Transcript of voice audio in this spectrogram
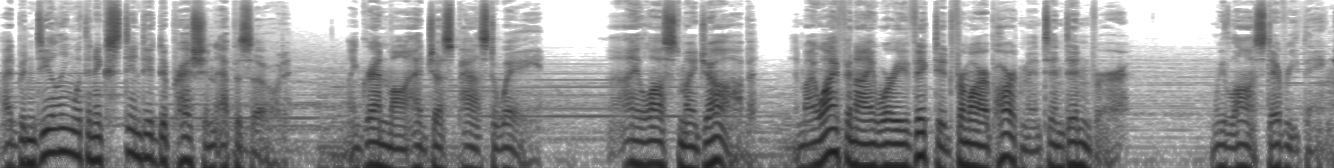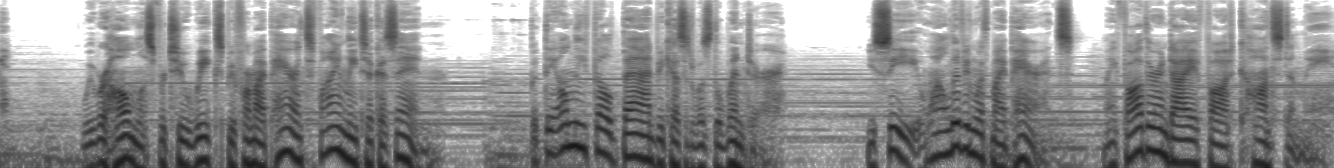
I'd been dealing with an extended depression episode. My grandma had just passed away. I lost my job, and my wife and I were evicted from our apartment in Denver. We lost everything. We were homeless for two weeks before my parents finally took us in. But they only felt bad because it was the winter. You see, while living with my parents, my father and I fought constantly.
